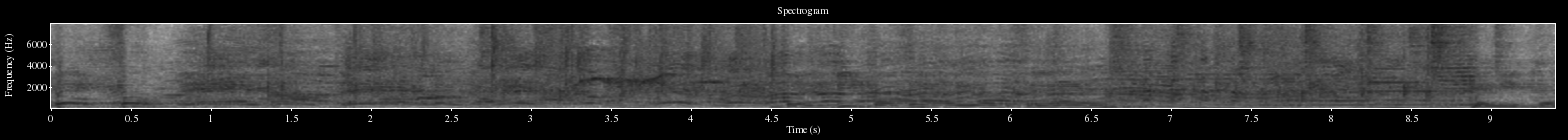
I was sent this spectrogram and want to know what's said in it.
Beso. Bendito sea Dios. ¿eh? Qué lindo.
